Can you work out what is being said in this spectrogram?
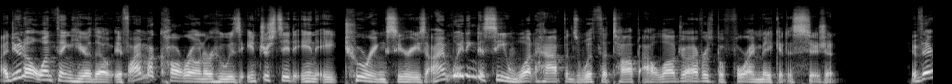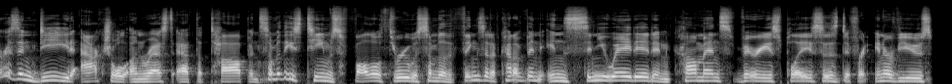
I do know one thing here, though. If I'm a car owner who is interested in a touring series, I'm waiting to see what happens with the top outlaw drivers before I make a decision. If there is indeed actual unrest at the top, and some of these teams follow through with some of the things that have kind of been insinuated in comments, various places, different interviews,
